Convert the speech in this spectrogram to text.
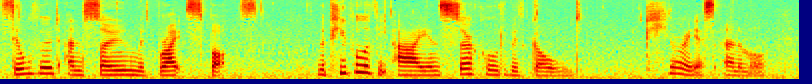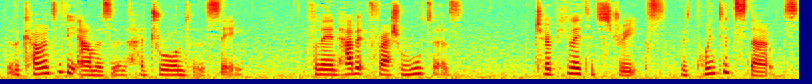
silvered and sewn with bright spots, the pupil of the eye encircled with gold. A curious animal that the current of the Amazon had drawn to the sea, for they inhabit fresh waters tuberculated streaks with pointed snouts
